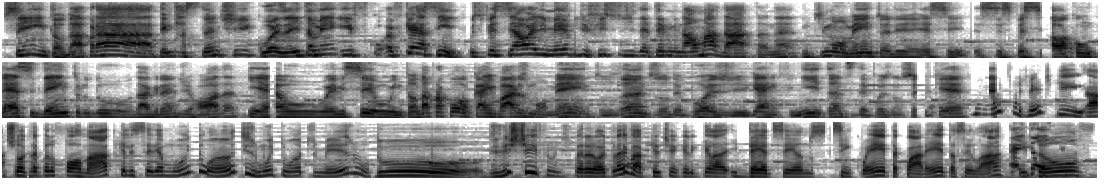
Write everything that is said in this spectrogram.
Sim, então dá pra. Tem bastante coisa. E também, e eu fiquei assim: o especial ele meio que difícil de determinar uma data, né? Em que momento ele esse, esse especial acontece dentro do, da grande roda que é o MCU. Então dá pra colocar em vários momentos, antes ou depois de Guerra Infinita, antes e depois não sei o quê. Muita gente que achou que até pelo formato que ele seria muito antes, muito antes mesmo do. de existir filme de super-herói por aí vai, porque ele tinha aquele, aquela ideia de ser anos 50, 40, sei lá. É, então, Então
